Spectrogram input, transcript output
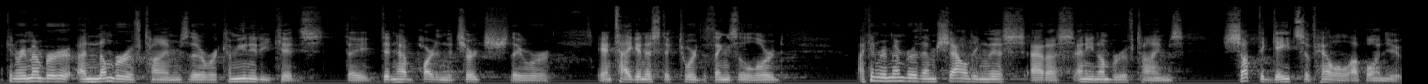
I can remember a number of times there were community kids. They didn't have a part in the church. They were antagonistic toward the things of the Lord. I can remember them shouting this at us any number of times shut the gates of hell up on you.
